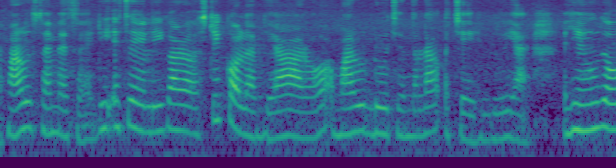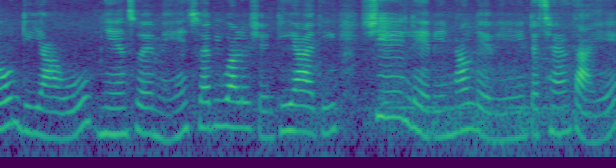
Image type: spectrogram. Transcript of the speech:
အမားတို့ဆွဲမယ်ဆိုရင်ဒီအကျယ်လေးကတော့ stick column ပြားကတော့အမားတို့လိုချင်တဲ့လောက်အကျယ်ယူလို့ရတယ်။အရင်ဆုံးဒီဟာကိုမြင်းဆွဲမယ်။ဆွဲပြီးွားလို့ရှိရင်ဒီဟာဒီရှေ့လေပင်နောက်လေပင်တချမ်းစာရဲ့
